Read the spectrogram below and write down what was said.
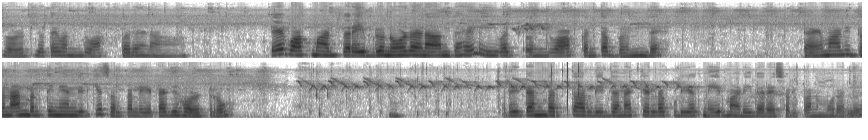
ಸೊ ಅವ್ರ ಜೊತೆ ಒಂದು ವಾಕ್ ಬರೋಣ. ಹೇಗೆ ವಾಕ್ ಮಾಡ್ತಾರೆ ಇಬ್ಬರು ನೋಡೋಣ ಅಂತ ಹೇಳಿ ಇವತ್ತೊಂದು ವಾಕ್ ಅಂತ ಬಂದೆ. ಟೈಮ್ ಆಗಿತ್ತು. ನಾನು ಬರ್ತೀನಿ ಅಂದಿದ್ದಕ್ಕೆ ಸ್ವಲ್ಪ ಲೇಟಾಗಿ ಹೊರಟರು. ರಿಟರ್ನ್ ಬರ್ತಾ ಅಲ್ಲಿ ದನಕ್ಕೆಲ್ಲ ಕುಡಿಯೋಕ್ಕೆ ನೀರು ಮಾಡಿದ್ದಾರೆ ಸ್ವಲ್ಪ ನಮ್ಮೂರಲ್ಲಿ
